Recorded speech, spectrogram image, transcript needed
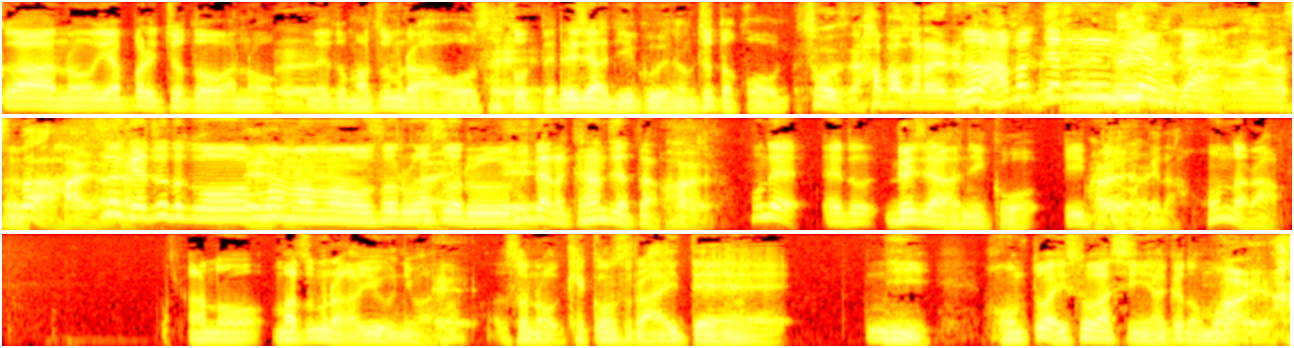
が、あの、やっぱりちょっと、あの、ええ。えっと、松村を誘ってレジャーに行くのも、ちょっとこう、そうですね。はばかられる。はばかられるやんか。なりますな。はいはい。それからちょっとこう、ええ。まあまあまあ、恐る恐る、はい。みたいな感じやったの。はいほんで、えっと、レジャーにこう、行ったわけだ。ほんなら、あの、松村が言うにはの、えその結婚する相手に、本当は忙しいんやけども、はい今日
